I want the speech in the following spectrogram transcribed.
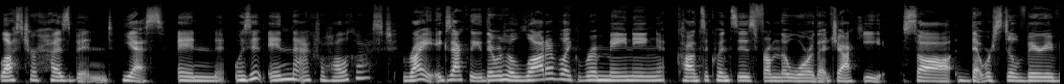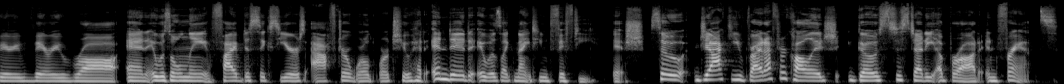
lost her husband yes in was it in the actual Holocaust? Right, exactly. There was a lot of like remaining consequences from the war that Jackie saw that were still very, very, very raw. And it was only five to six years after World War II had ended. It was like 1950 ish. So Jackie, right after college, goes to study abroad in France.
